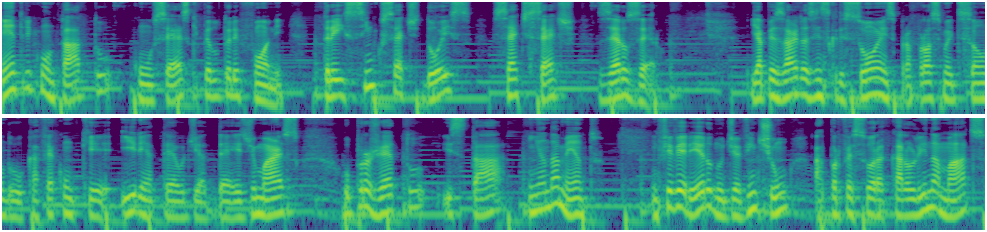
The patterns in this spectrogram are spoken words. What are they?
entre em contato com o SESC pelo telefone 3572 7700. E apesar das inscrições para a próxima edição do Café com Que irem até o dia 10 de março, o projeto está em andamento. Em fevereiro, no dia 21, a professora Carolina Matos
